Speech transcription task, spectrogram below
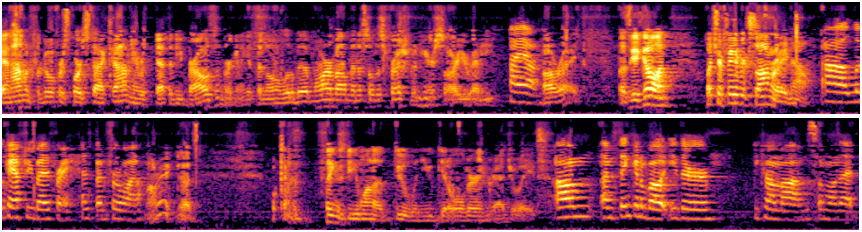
Dan Hammond for GopherSports.com here with Bethany Brausen. We're going to get to know a little bit more about Minnesota's freshmen here. So are you ready? I am. All right. Let's get going. What's your favorite song right now? Uh, Look After You by the Fray has been for a while. All right, good. What kind of things do you want to do when you get older and graduate? Um, I'm thinking about either become um, someone that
